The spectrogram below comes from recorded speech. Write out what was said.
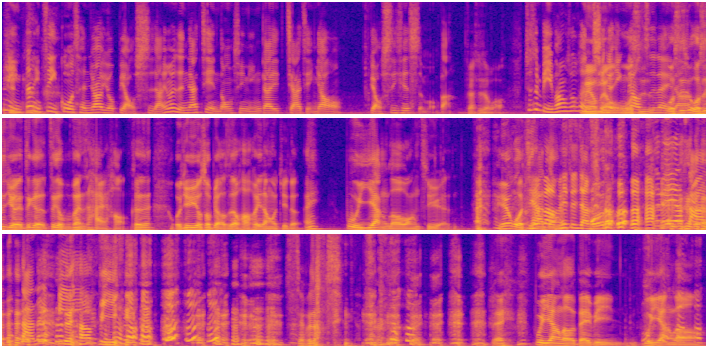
你那你自己过程就要有表示啊，因为人家借你东西，你应该加减要表示一些什么吧？表示什么？就是比方说可没有没有能请个饮料我是之类的啊、我是我是觉得这个这个部分是还好，可是我觉得有所表示的话会让我觉得哎、不一样喽，王子源，因为我听他东要不然我们一直讲说，这边要打打那个 B，对他逼，谁不知道是你？对，不一样喽，David，不一样喽。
